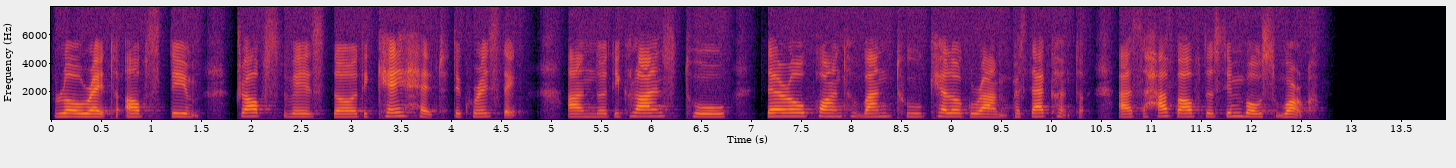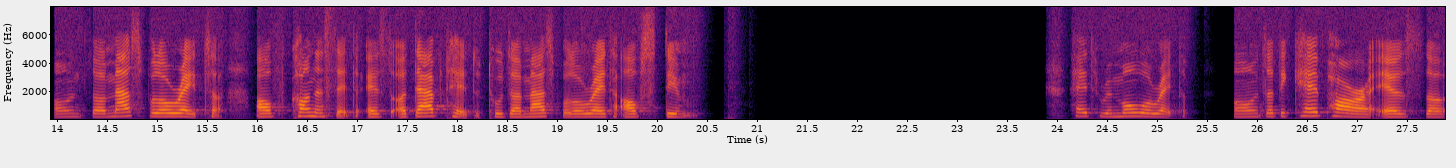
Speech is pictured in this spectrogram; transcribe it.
flow rate of steam drops with the decay heat decreasing and declines to 0.12 kilogram per second as half of the thimbles work. Uh, the mass flow rate of condensate is adapted to the mass flow rate of steam. Heat removal rate. Uh, the decay power is uh,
